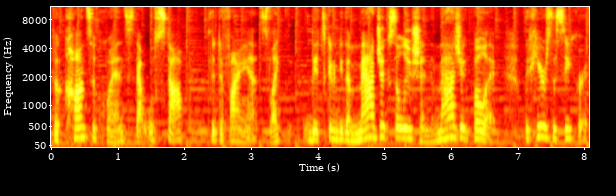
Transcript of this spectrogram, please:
the consequence that will stop the defiance. Like it's going to be the magic solution, the magic bullet. But here's the secret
